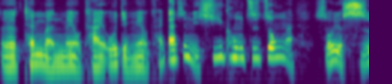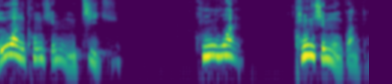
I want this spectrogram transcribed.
这个天门没有开，屋顶没有开，但是你虚空之中啊，所有十万空行母聚集，呼唤空行母灌顶，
